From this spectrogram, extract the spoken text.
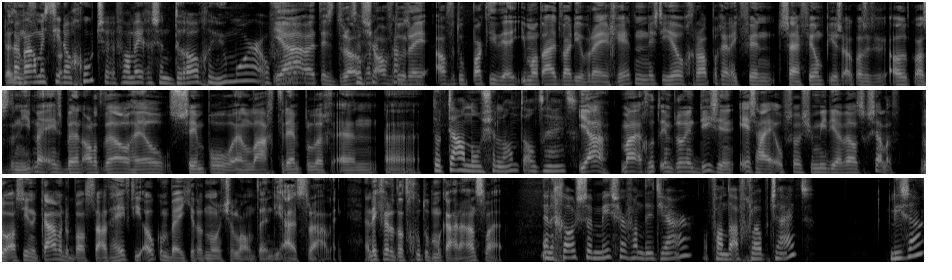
maar waarom is hij dan goed? Vanwege zijn droge humor? Of ja, het is droog en af en, toe af en toe pakt hij iemand uit waar hij op reageert. En dan is hij heel grappig. En ik vind zijn filmpjes, ook als ik, ook als ik het er niet mee eens ben... altijd wel heel simpel en laagdrempelig. En, uh... Totaal nonchalant altijd. Ja, maar goed, in, in die zin is hij op social media wel zichzelf. Ik bedoel, als hij in een kamerdebat staat... heeft hij ook een beetje dat nonchalante en die uitstraling. En ik vind dat dat goed op elkaar aansluit. En de grootste misser van dit jaar? Of van de afgelopen tijd? Lisa?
